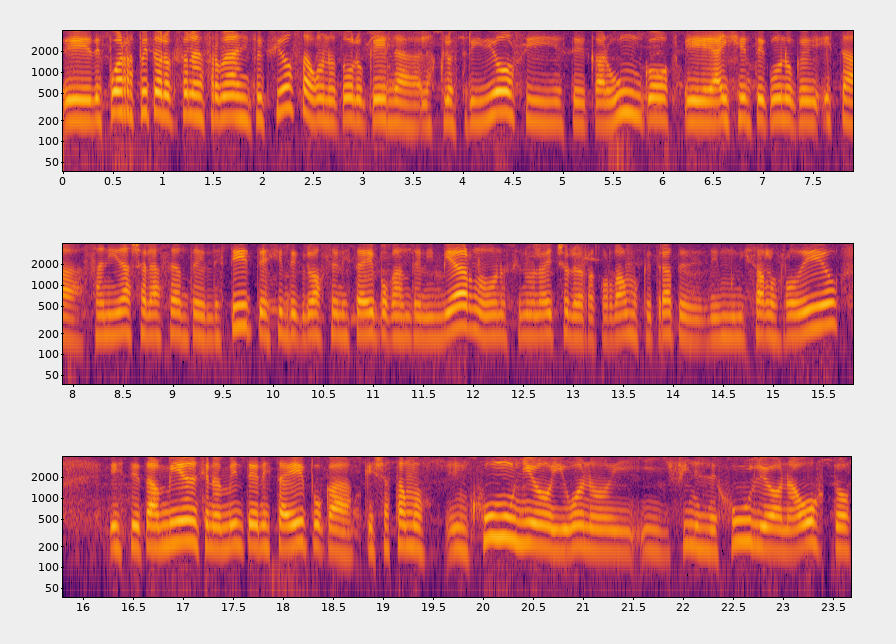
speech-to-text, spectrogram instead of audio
Eh, después, respecto a lo que son las enfermedades infecciosas, bueno, todo lo que es la, la clostridiosis, este carbunco, eh, hay gente bueno, que esta sanidad ya la hace antes del destete, hay gente que lo hace en esta época antes del invierno, bueno, si no lo ha hecho le recordamos que trate de, inmunizar los rodeos. Este, también generalmente en esta época, que ya estamos en junio y bueno, y, y fines de julio, en agosto,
